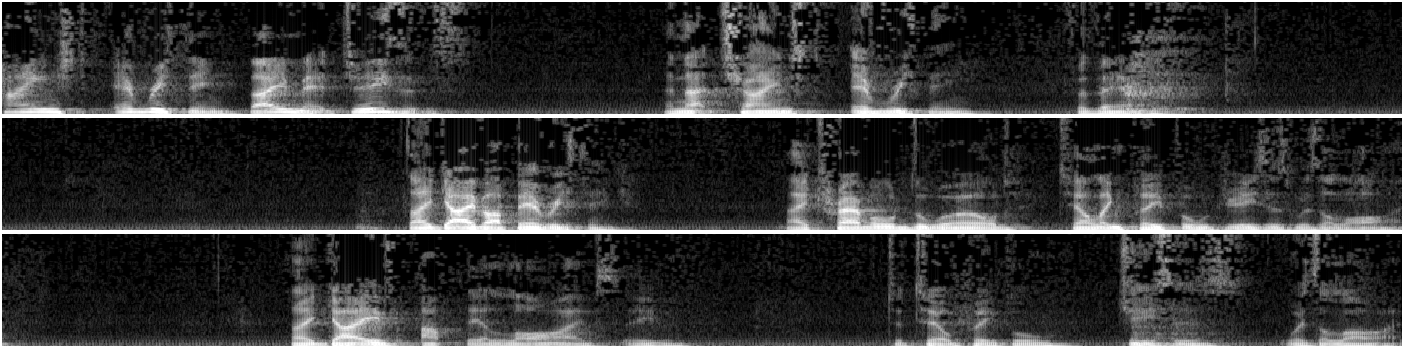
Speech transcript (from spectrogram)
Changed everything. They met Jesus. And that changed everything for them. They gave up everything. They travelled the world telling people Jesus was alive. They gave up their lives even to tell people Jesus was alive.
